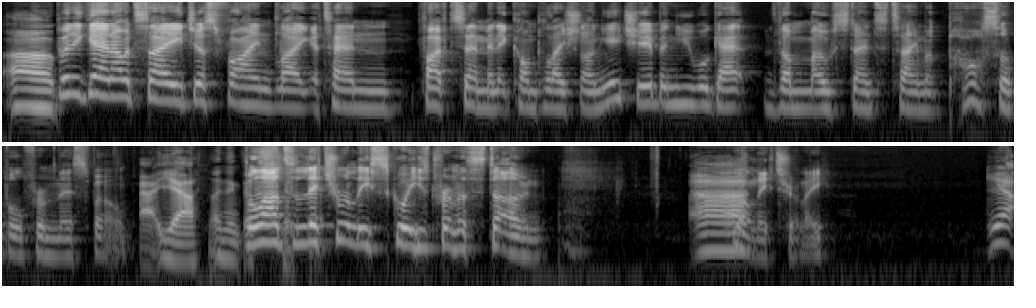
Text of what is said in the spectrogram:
Uh, But again, I would say just find like a 10, 5 to 10 minute compilation on YouTube and you will get the most entertainment possible from this film. uh, yeah, I think that's Blood's it. literally squeezed from a stone. Uh, Not literally. yeah.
